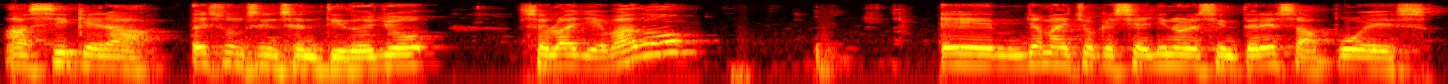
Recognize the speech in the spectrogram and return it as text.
Así que era, es un sinsentido. Yo se lo ha llevado, eh, ya me ha dicho que si allí no les interesa, pues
